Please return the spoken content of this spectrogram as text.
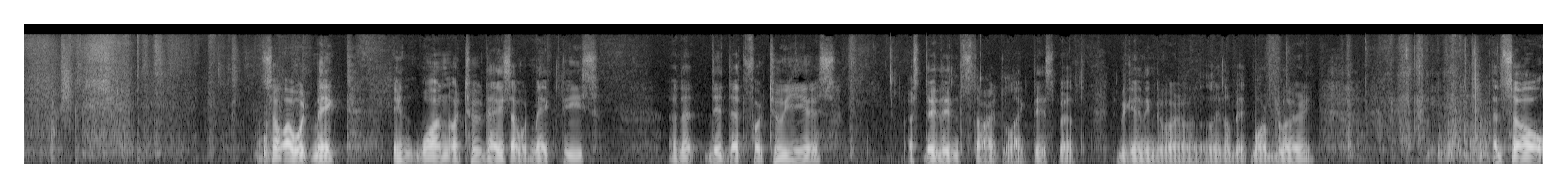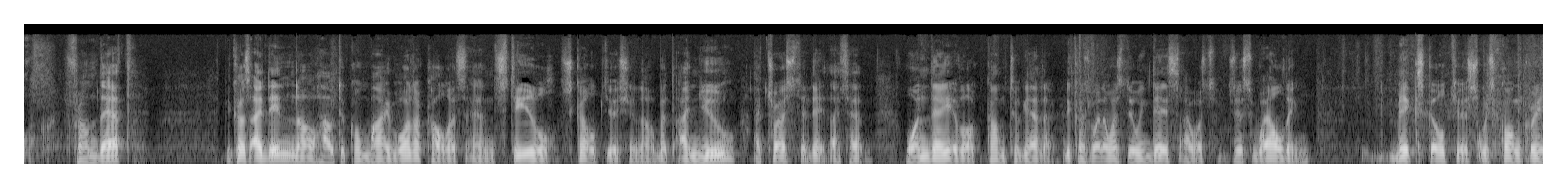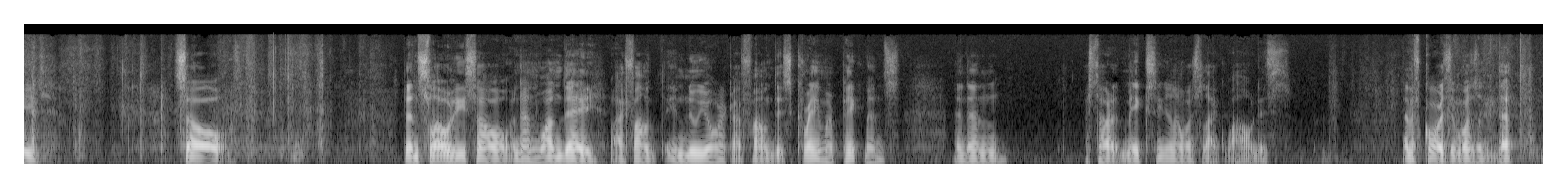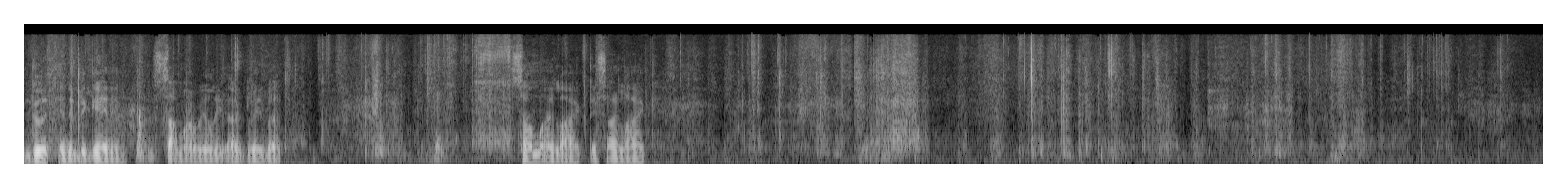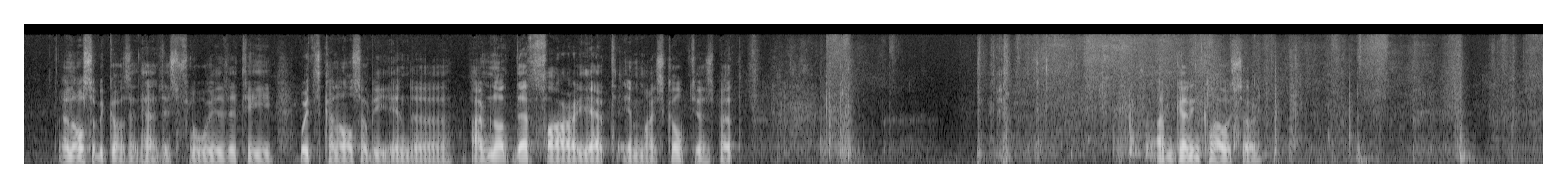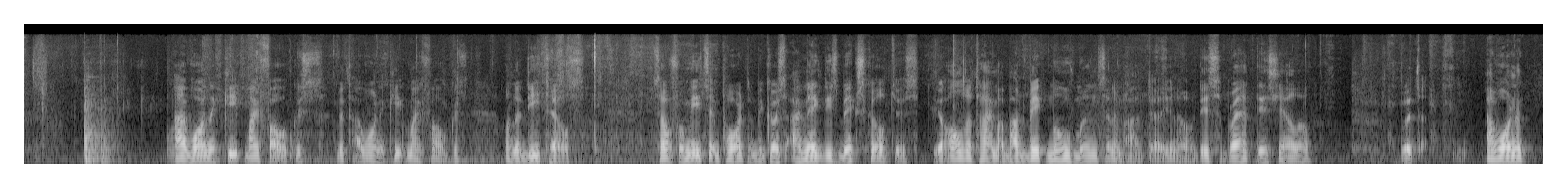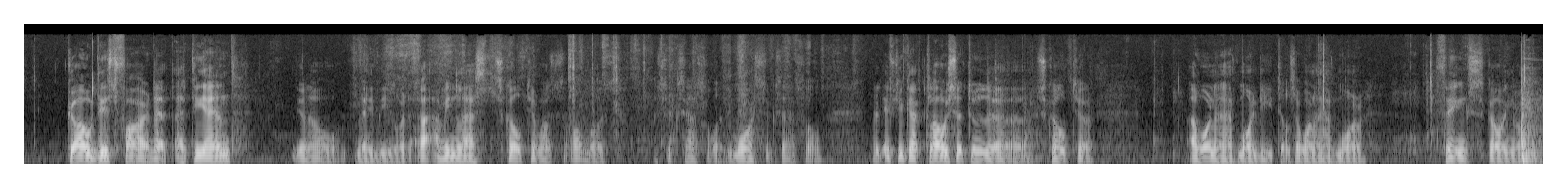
So I would make in one or two days. I would make these, and I did that for two years. They didn't start like this, but the beginning they were a little bit more blurry. And so from that, because I didn't know how to combine watercolors and steel sculptures, you know, but I knew, I trusted it. I said, one day it will come together. Because when I was doing this, I was just welding big sculptures with concrete. So then slowly, so, and then one day I found in New York, I found this Kremer pigments. And then I started mixing and I was like, wow, this. And of course, it wasn't that good in the beginning. Some are really ugly, but some I like, this I like. and also because it has this fluidity, which can also be in the. I'm not that far yet in my sculptures, but I'm getting closer. I want to keep my focus, but I want to keep my focus on the details. So for me, it's important because I make these big sculptures you know, all the time about big movements and about uh, you know this red, this yellow. But I want to go this far that at the end, you know, maybe what I mean, last sculpture was almost successful and more successful. But if you get closer to the sculpture, I want to have more details. I want to have more things going on.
